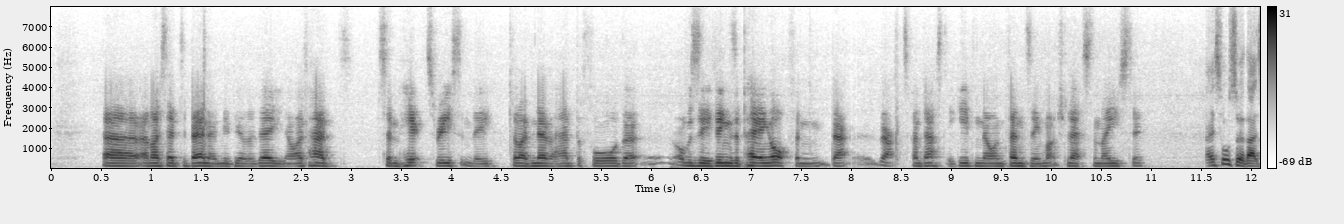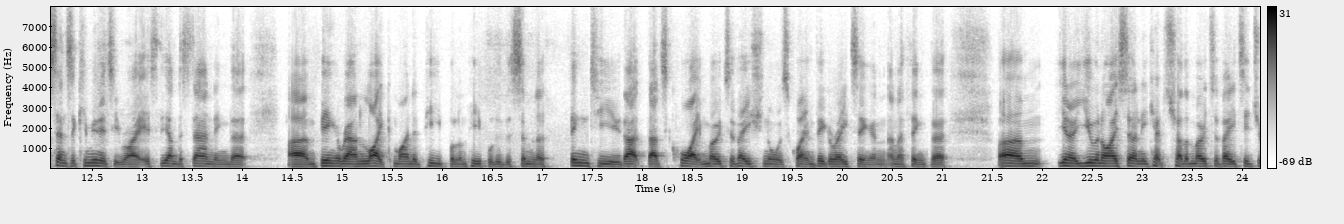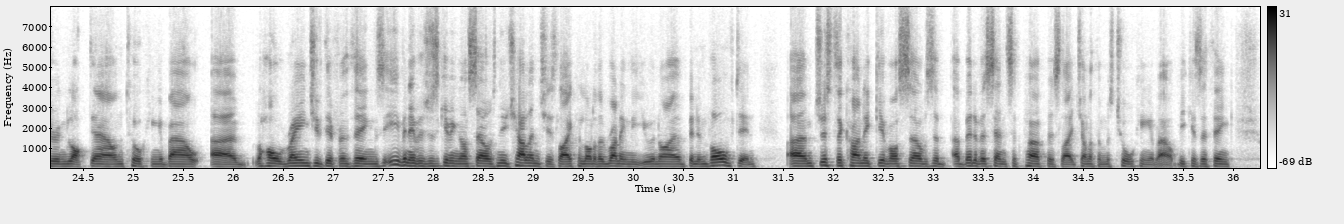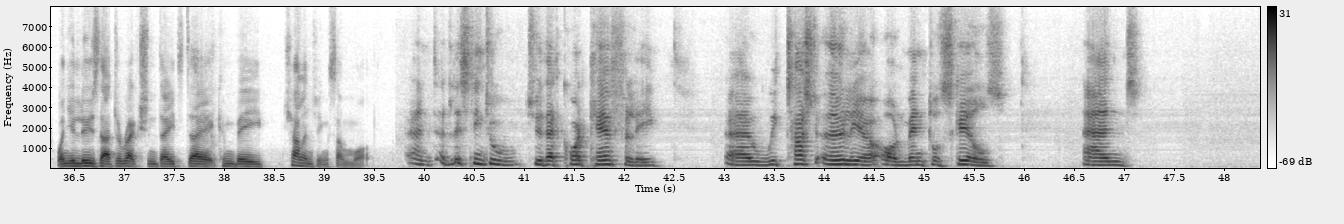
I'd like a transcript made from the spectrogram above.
uh, and i said to ben only the other day you know i've had some hits recently that I've never had before. That obviously things are paying off, and that that's fantastic. Even though I'm fencing much less than I used to it's also that sense of community, right? It's the understanding that um, being around like-minded people and people do the similar thing to you that that's quite motivational. It's quite invigorating, and, and I think that um, you know you and I certainly kept each other motivated during lockdown, talking about uh, a whole range of different things, even if it's just giving ourselves new challenges, like a lot of the running that you and I have been involved in. Um, just to kind of give ourselves a, a, bit of a sense of purpose, like Jonathan was talking about, because I think when you lose that direction day to day, it can be challenging somewhat and, and listening to, to that quite carefully, uh, we touched earlier on mental skills and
